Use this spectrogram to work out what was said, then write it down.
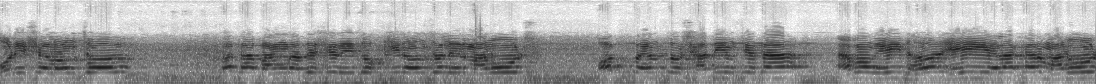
বরিশাল অঞ্চল তথা বাংলাদেশের এই দক্ষিণ অঞ্চলের মানুষ অত্যন্ত স্বাধীন চেতা এবং এই ধর, এই এলাকার মানুষ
